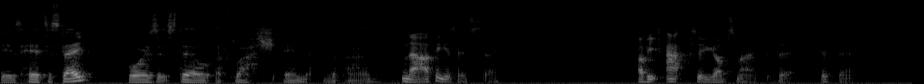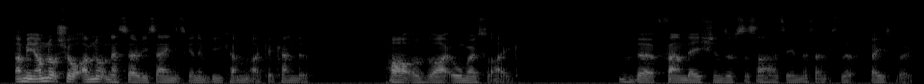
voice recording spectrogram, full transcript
is here to stay, or is it still a flash in the pan? No, I think it's here to stay. I'd be absolutely gobsmacked if it if it. I mean, I'm not sure. I'm not necessarily saying it's going to become like a kind of part of like almost like the foundations of society in the sense that Facebook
